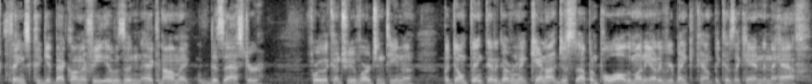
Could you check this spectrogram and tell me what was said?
things could get back on their feet. It was an economic disaster for the country of Argentina. But don't think that a government cannot just up and pull all the money out of your bank account because they can and they have.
